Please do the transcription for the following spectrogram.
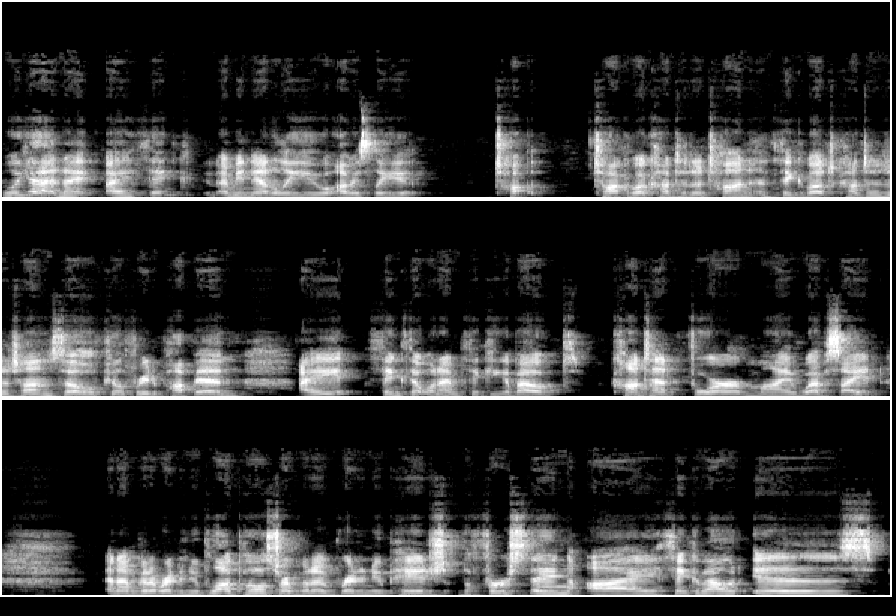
Well, yeah, and I, I think, I mean, Natalie, you obviously taught talk about content a ton and think about content a ton. So feel free to pop in. I think that when I'm thinking about content for my website, and I'm going to write a new blog post or I'm going to write a new page, the first thing I think about is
